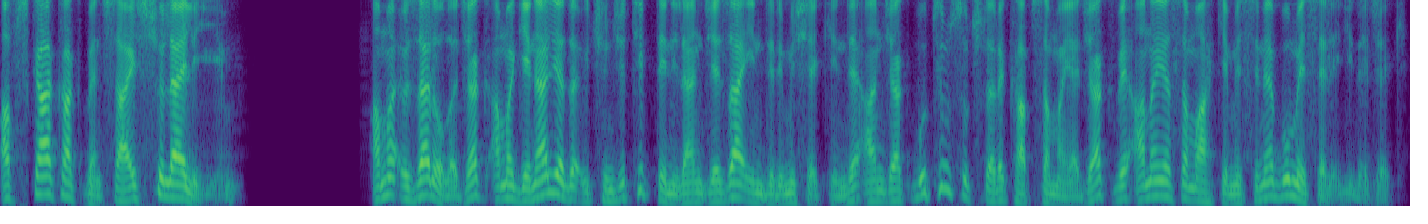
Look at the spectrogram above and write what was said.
Afska kakben sayıs şülaliyim. Ama özel olacak ama genel ya da üçüncü tip denilen ceza indirimi şeklinde ancak bu tüm suçları kapsamayacak ve Anayasa Mahkemesi'ne bu mesele gidecek.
